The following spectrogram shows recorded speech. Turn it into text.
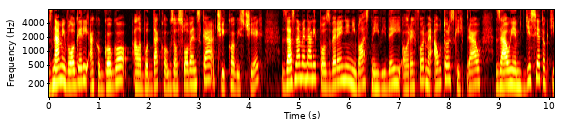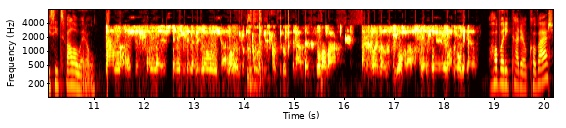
Známi vlogery ako Gogo alebo Daklok zo Slovenska či Kovy Čiech zaznamenali po zverejnení vlastných videí o reforme autorských práv záujem desiatok tisíc followerov. Tam, že som ešte nikdy nevidel žiadnu európsku legislatívu, ktorá by vyvolala takhle veľký ohlas medzi mladou generáciou. Hovorí Karel Kováš,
